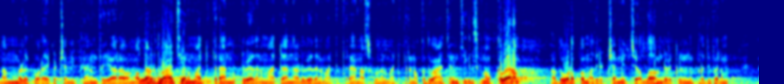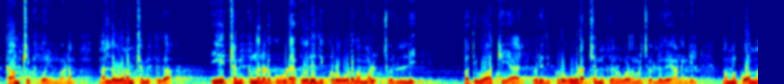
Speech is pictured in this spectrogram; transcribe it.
നമ്മൾ കുറേയൊക്കെ ക്ഷമിക്കാനും തയ്യാറാവണം. അല്ലാണ്ട് ദുആ ചെയ്യണം മാറ്റിത്തരാൻ. മുട്ടുവേദന മാറ്റാൻ നടുവേദന മാറ്റിത്തരാൻ അസുഖങ്ങൾ മാറ്റിത്തരാൻ ഒക്കെ ദുആ ചെയ്യണം ചികിത്സിക്കണം ഒക്കെ വേണം. അതോടൊപ്പം അതിൽ ക്ഷമിച്ച് അള്ളാഹുവിന്റെ അടുക്കൽ നിന്ന് പ്രതിഫലം കാക്ഷിക്കുകയും വേണം. നല്ലോണം ക്ഷമിക്കുക. ഈ ക്ഷമിക്കുന്നതിനോട് കൂടെ ഒരു ദിക്കുറു കൂടെ നമ്മൾ ചൊല്ലി പതിവാക്കിയാൽ ഒരു ദിക്കുറു കൂടെ ക്ഷമിക്കുന്നതിനോട് കൂടെ നമ്മൾ ചൊല്ലുകയാണെങ്കിൽ നമുക്ക് വന്ന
